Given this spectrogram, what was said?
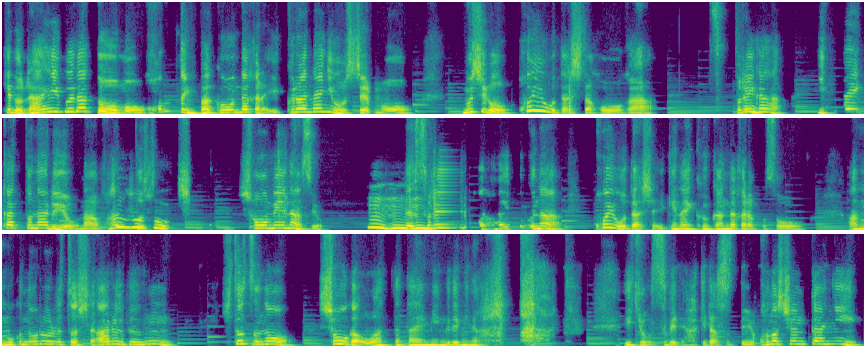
けどライブだともう本当に爆音だからいくら何をしてもむしろ声を出した方がそれが一体化となるようなファンと証明なんですよ。それが対極な声を出しちゃいけない空間だからこそ暗黙のルールとしてある分一つのショーが終わったタイミングでみんなが息を全て吐き出すっていうこの瞬間に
